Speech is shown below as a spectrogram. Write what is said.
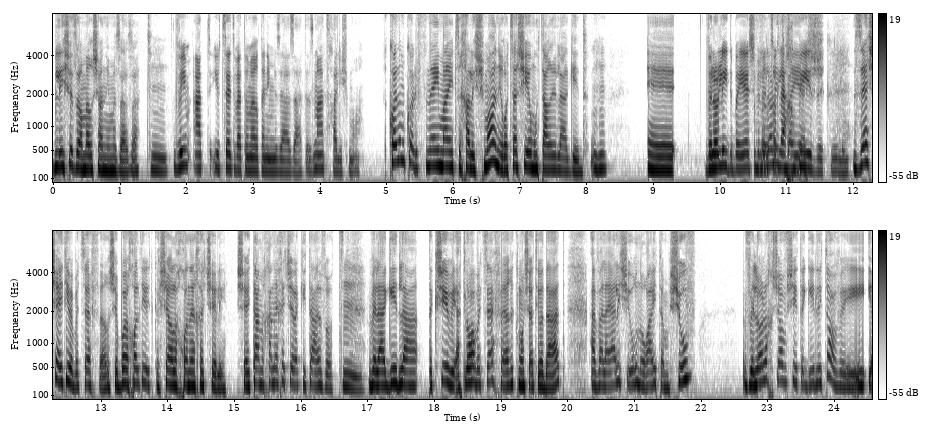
בלי שזה אומר שאני מזעזעת. Mm. ואם את יוצאת ואת אומרת אני מזעזעת, אז מה את צריכה לשמוע? קודם כל, לפני מה אני צריכה לשמוע, אני רוצה שיהיה מותר לי להגיד. Mm-hmm. Uh, ולא להתבייש ולא ולרצות להחביא את. זה, כאילו. זה שהייתי בבית ספר, שבו יכולתי להתקשר לחונכת שלי, שהייתה המחנכת של הכיתה הזאת, Mm. ולהגיד לה, תקשיבי, את לא בבית ספר, כמו שאת יודעת, אבל היה לי שיעור נורא איתם שוב, ולא לחשוב שהיא תגיד לי, טוב, היא, היא,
